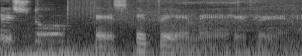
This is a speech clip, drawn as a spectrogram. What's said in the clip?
Esto es FM. FM.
